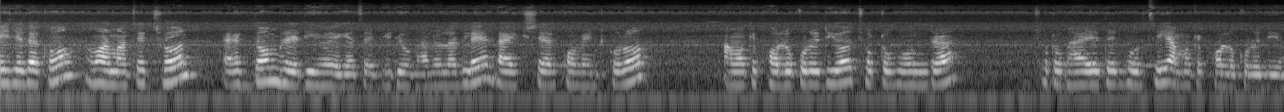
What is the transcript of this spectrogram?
এই যে দেখো, আমার মাছের ঝোল একদম রেডি হয়ে গেছে। ভিডিও ভালো লাগলে লাইক শেয়ার কমেন্ট করো। আমাকে ফলো করে দিও ছোট বোনরা। ছোট ভাইদের বলছি আমাকে ফলো করে দিও।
